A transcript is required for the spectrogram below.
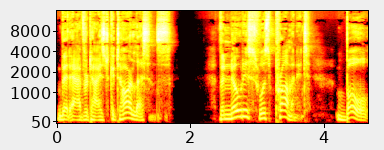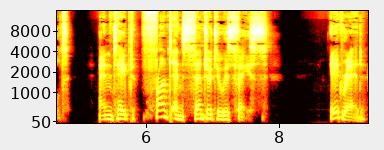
that advertised guitar lessons. The notice was prominent, bold, and taped front and center to his face. It read,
